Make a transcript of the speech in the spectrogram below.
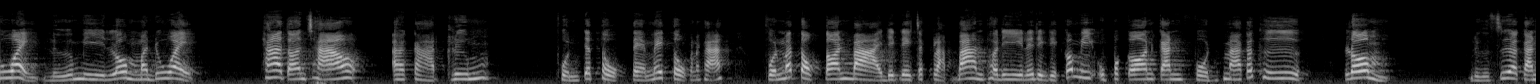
ด้วย หรือมีร่มมาด้วย ถ้าตอนเช้าอากาศคลึ้มฝนจะตกแต่ไม่ตกนะคะ ฝนมาตกตอนบ่ายเด็กๆ จะกลับบ้านพอดีเลยเด็ก ๆ ก็มีอุปกรณ์กันฝนมาก็คือร่มหรือเสื้อกัน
